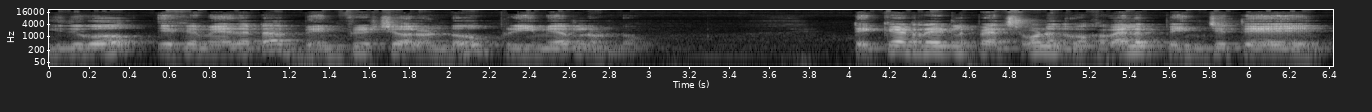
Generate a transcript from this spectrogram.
ఇదిగో ఇక మీదట బెనిఫిట్ ఉండవు ప్రీమియర్లు ఉండవు. టికెట్ రేట్లు పెంచకుండా ఒకవేళ పెంచితే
